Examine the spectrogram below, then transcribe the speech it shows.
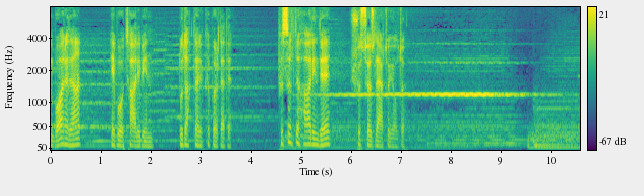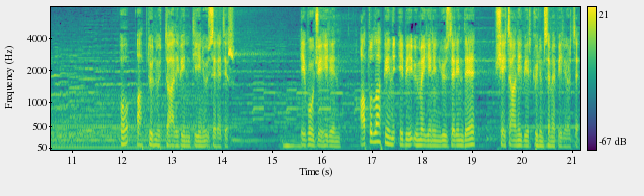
Bu arada Ebu Talib'in dudakları kıpırdadı. Fısıltı halinde şu sözler duyuldu. O Abdülmuttalib'in dini üzeredir. Ebu Cehil'in, Abdullah bin Ebi Ümeyye'nin yüzlerinde şeytani bir gülümseme belirdi.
